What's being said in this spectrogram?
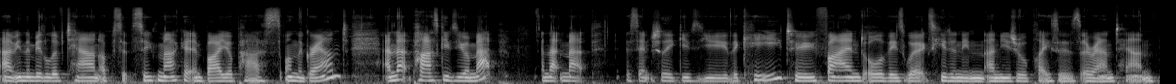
Um, in the middle of town opposite the supermarket and buy your pass on the ground. And that pass gives you a map, and that map essentially gives you the key to find all of these works hidden in unusual places around town.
